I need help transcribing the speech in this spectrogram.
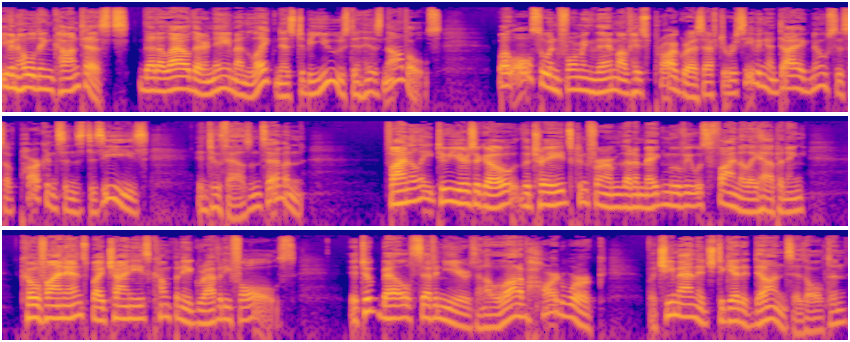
even holding contests that allow their name and likeness to be used in his novels, while also informing them of his progress after receiving a diagnosis of Parkinson's disease in 2007. Finally, two years ago, the trades confirmed that a Meg movie was finally happening, co financed by Chinese company Gravity Falls. It took Belle seven years and a lot of hard work but she managed to get it done, says Alten.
